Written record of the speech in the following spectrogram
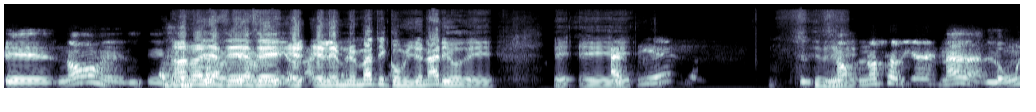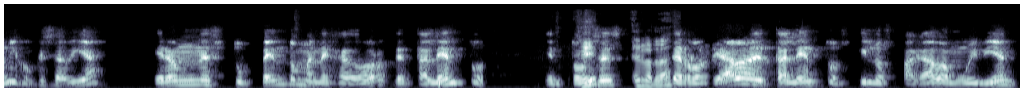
eh, no, el- No, no, ya sé, ya sé, el, emblemático millonario de... de, eh, Así es. No, no sabía de nada. Lo único que sabía era un estupendo manejador de talentos. Entonces, Sí, es verdad. se rodeaba de talentos y los pagaba muy bien.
